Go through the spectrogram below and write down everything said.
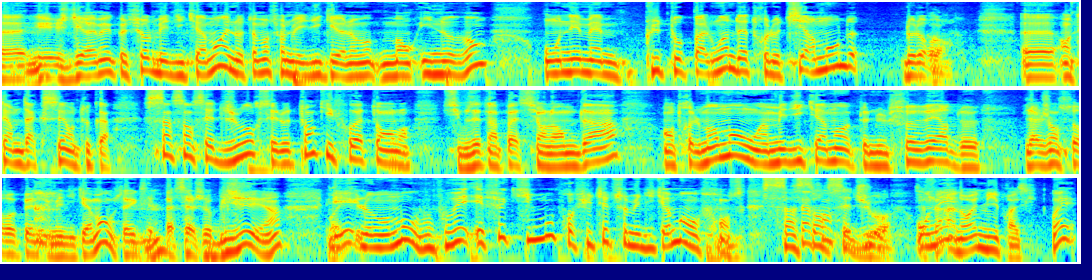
Euh, mhm. Et je dirais même que sur le médicament, et notamment sur le médicament innovant, on est même plutôt pas loin d'être le tiers-monde de l'Europe, euh, en termes d'accès en tout cas. 507 jours, c'est le temps qu'il faut attendre. Si vous êtes un patient lambda, entre le moment où un médicament a obtenu le feu vert de l'Agence européenne du médicament, vous savez que c'est le passage obligé, hein, et le moment où vous pouvez effectivement profiter de ce médicament en France. 507, jours. on est un an et demi presque. Oui,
